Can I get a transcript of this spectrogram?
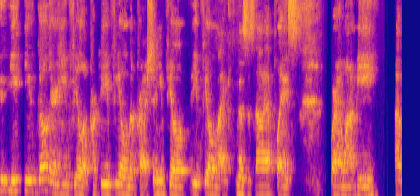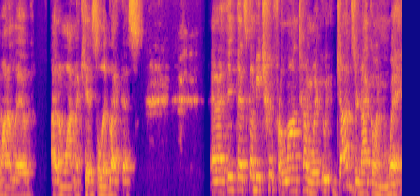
you, you go there and you feel a, you feel depression. You feel you feel like this is not a place where I want to be. I want to live. I don't want my kids to live like this. And I think that's going to be true for a long time. Jobs are not going away.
